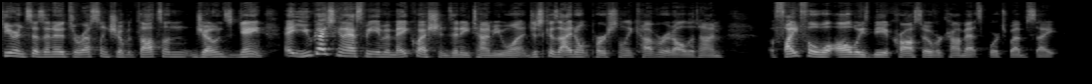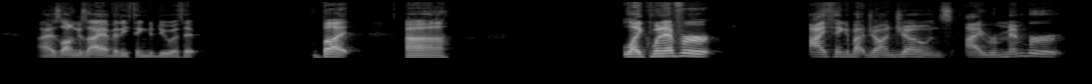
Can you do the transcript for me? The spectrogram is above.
Kieran says, I know it's a wrestling show, but thoughts on Jones' Gane? Hey, you guys can ask me MMA questions anytime you want, just because I don't personally cover it all the time. Fightful will always be a crossover combat sports website uh, as long as I have anything to do with it. But, uh, like, whenever I think about Jon Jones, I remember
